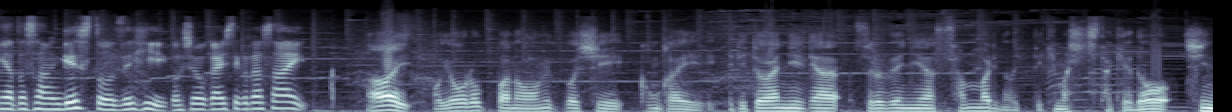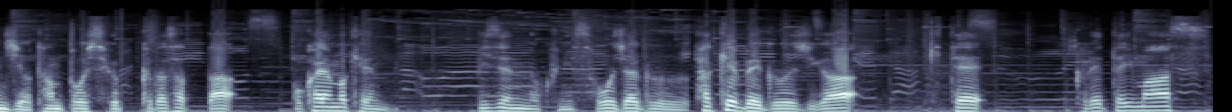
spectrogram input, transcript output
宮田さん、ゲストをぜひご紹介してください。はい。ヨーロッパのおみこし、今回、リトアニア、スロベニア、サンマリノ行ってきましたけど、神事を担当してくださった、岡山県、備前の国総社宮、武部宮司が来てくれています。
